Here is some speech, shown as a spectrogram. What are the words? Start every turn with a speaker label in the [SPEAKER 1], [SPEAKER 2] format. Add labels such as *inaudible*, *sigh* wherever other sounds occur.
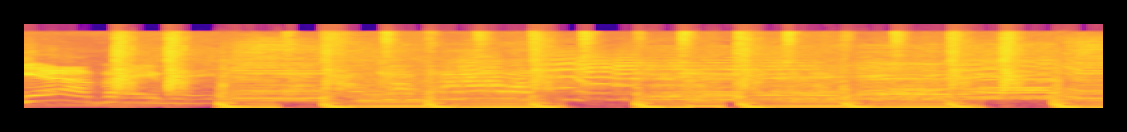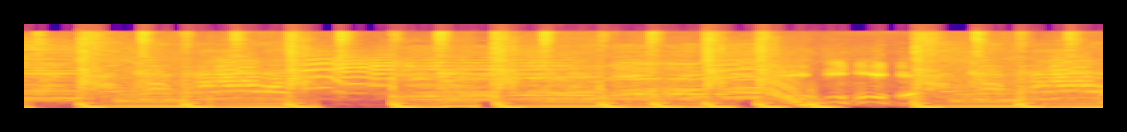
[SPEAKER 1] Yeah, baby. yeah. *laughs*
